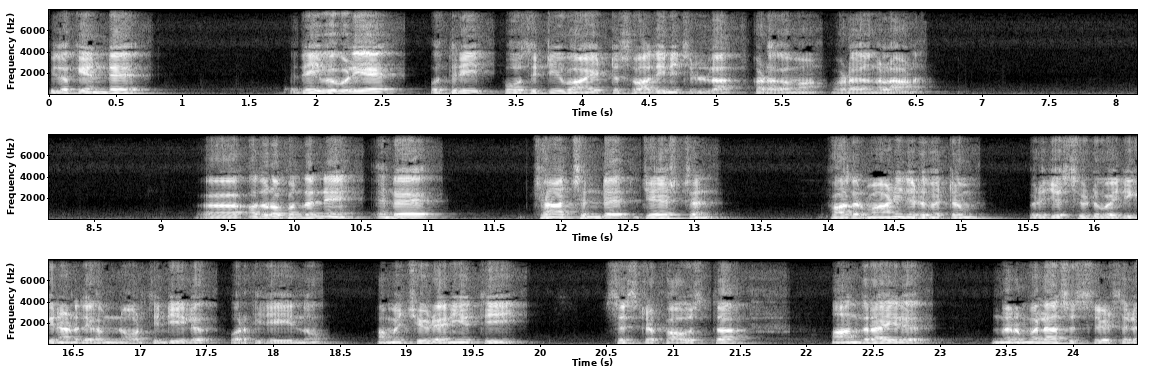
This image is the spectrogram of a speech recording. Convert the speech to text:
ഇതൊക്കെ എന്റെ ദൈവവിളിയെ ഒത്തിരി പോസിറ്റീവായിട്ട് സ്വാധീനിച്ചിട്ടുള്ള ഘടകമാ ഘടകങ്ങളാണ്. അതോടൊപ്പം തന്നെ എന്റെ ചാച്ചന്റെ ജ്യേഷ്ഠൻ ഫാദർ മാണി നെടുമറ്റം ഒരു ജസ്യൂട്ട് വൈദികനാണ്. അദ്ദേഹം നോർത്ത് ഇന്ത്യയിൽ വർക്ക് ചെയ്യുന്നു. അമ്മച്ചിയുടെ അനിയത്തി സിസ്റ്റർ ഫൗസ്ത ആന്ധ്രയിൽ നിർമ്മല സിസ്റ്റേഴ്സിൽ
